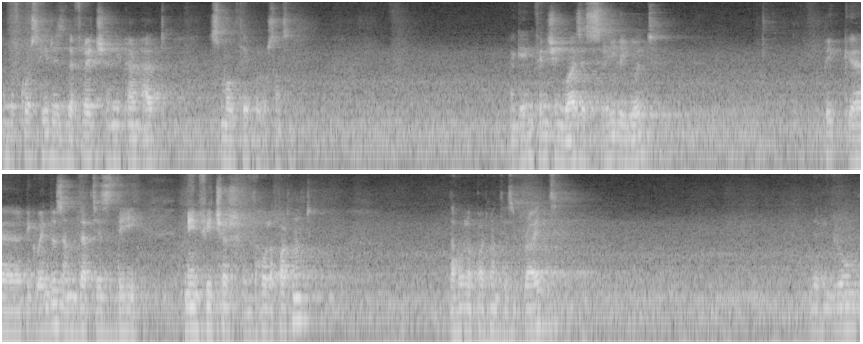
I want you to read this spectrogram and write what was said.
And of course here is the fridge and you can add small table or something. Again, finishing wise is really good. Big, uh, big windows, and that is the main feature of the whole apartment. The whole apartment is bright. Living room,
